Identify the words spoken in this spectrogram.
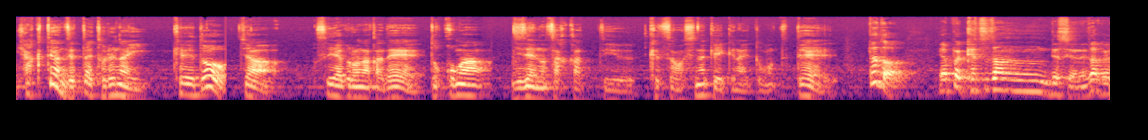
100点は絶対取れないけれどじゃあ制約の中でどこが事前の策かっていう決断をしなきゃいけないと思ってて。ただやっぱり決断ですよね。だから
